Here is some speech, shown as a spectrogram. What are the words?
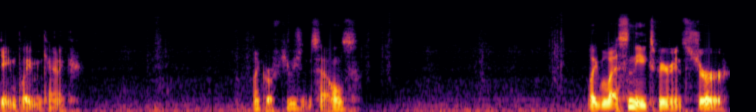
gameplay mechanic. Microfusion cells. Like, lessen the experience, sure.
